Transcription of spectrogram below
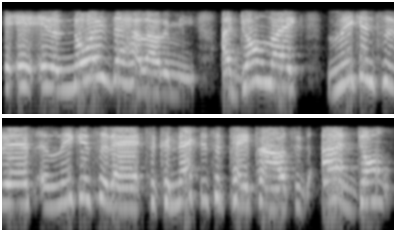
It, it, it annoys the hell out of me. I don't like linking to this and linking to that to connect it to PayPal. To I don't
